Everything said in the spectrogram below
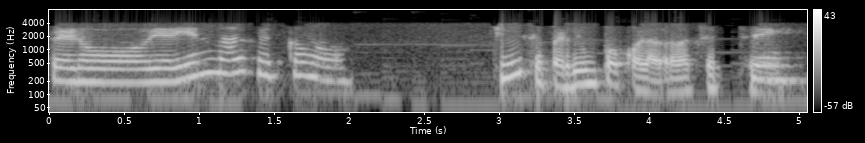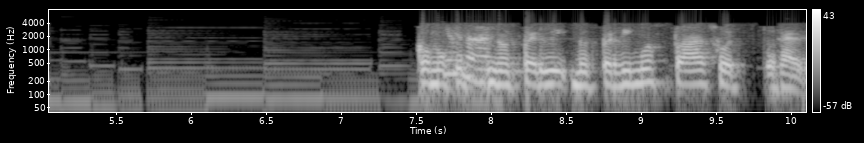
pero de ahí en más es como, Sí, se perdió un poco, la verdad. Se, sí, como ¿Qué que más? nos, perdi- nos perdimos toda su, o sea,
